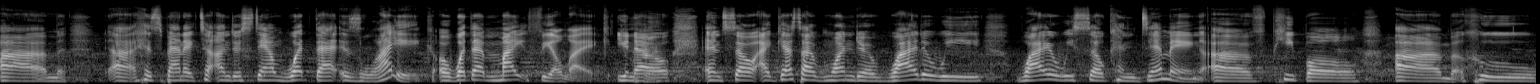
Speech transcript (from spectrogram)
Um, uh, Hispanic to understand what that is like or what that might feel like, you know. And so I guess I wonder why do we, why are we so condemning of people um, who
